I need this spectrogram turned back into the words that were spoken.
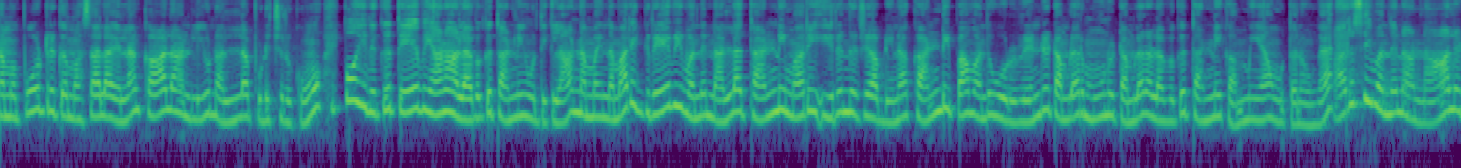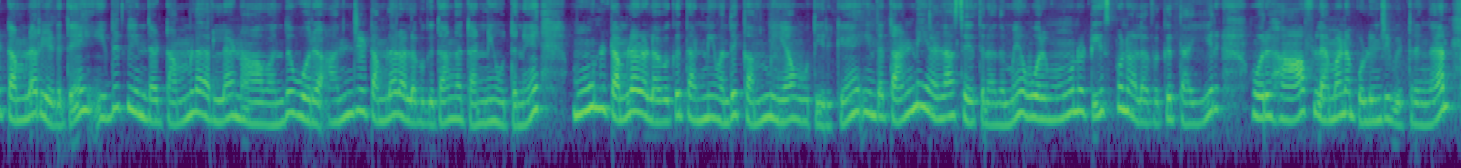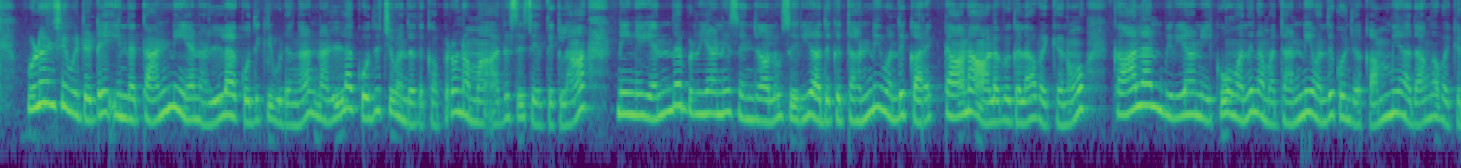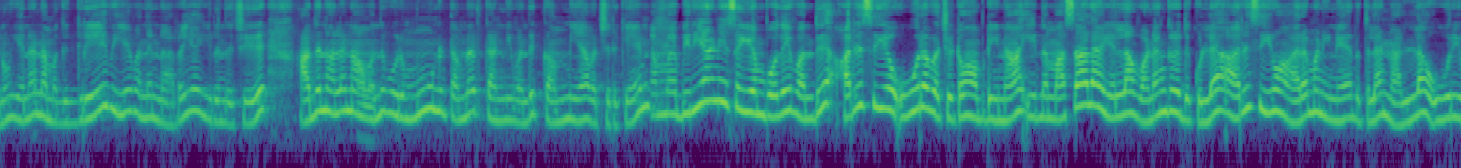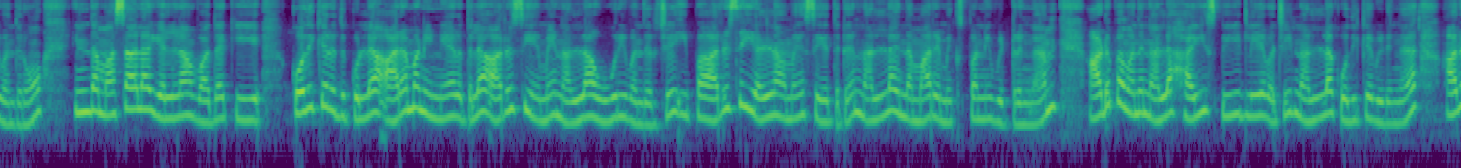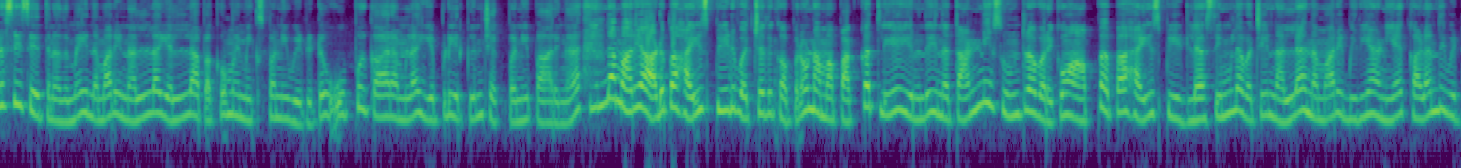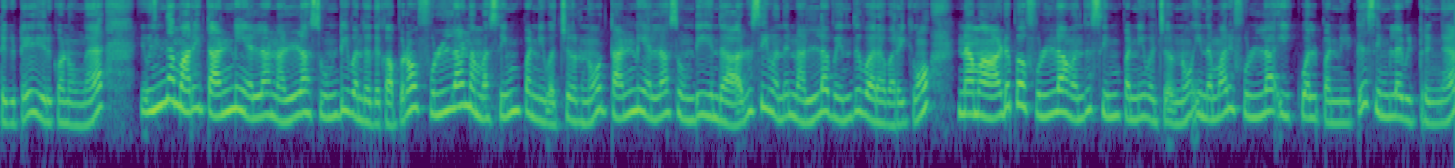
நம்ம போட்டிருக்க மசாலா எல்லாம் காளான்லேயும் நல்லா பிடிச்சிருக்கும். இப்போது இதுக்கு தேவையான அளவுக்கு தண்ணி ஊற்றிக்கலாம் நம்ம இந்த மாதிரி கிரேவி வந்து நல்லா தண்ணி மாதிரி இருந்துச்சு அப்படின்னா கண்டிப்பாக வந்து ஒரு ரெண்டு டம்ளர் மூணு டம்ளர் அளவுக்கு தண்ணி கம்மியாக ஊற்றணுங்க அரிசி வந்து நான் நாலு டம்ளர் எடுத்தேன். இதுக்கு இந்த டம்ளரில் நான் வந்து ஒரு அஞ்சு டம்ளர் அளவுக்கு தாங்க தண்ணி ஊற்றினேன் மூணு டம்ளர் அளவுக்கு தண்ணி வந்து கம்மியாக ஊற்றிருக்கேன் இந்த தண்ணி எல்லாம் சேர்த்துனதுமே ஒரு மூணு டீஸ்பூன் அளவுக்கு தயிர் ஒரு ஹாஃப் லெமனை புழிஞ்சு விட்டுருங்க. புழிஞ்சு விட்டுட்டு இந்த தண்ணியை நல்லா கொதிக்கி விடுங்க. நல்லா கொதிச்சு வந்ததுக்கப்புறம் நம்ம அரிசி சேர்த்துக்கலாம். நீங்கள் எந்த பிரியாணி செஞ்சாலும் சரி அதுக்கு தண்ணி வந்து கரெக்டான அளவுகளாக வைக்கணும். காளான் பிரியாணிக்கும் வந்து நம்ம தண்ணி வந்து கொஞ்சம் கம்மியாக தாங்க வைக்கணும். ஏன்னா நமக்கு கிரேவியே வந்து நிறைய இருந்துச்சு. அதனால நான் வந்து ஒரு மூணு டம்ளர் தண்ணி வந்து கம்மியாக வச்சுருக்கேன். நம்ம பிரியாணி செய்யும் போதே வந்து அரிசியை ஊற வச்சிட்டோம் அப்படின்னா இந்த மசாலா எல்லாம் வணங்குறதுக்குள்ளே அரிசியும் அரை மணி நேரத்தில் நல்லா ஊறி வந்துடும் இந்த மசாலா எல்லாம் வதக்கி கொதிக்கிறதுக்குள்ளே அரை மணி நேரத்தில் அரிசியுமே நல்லா ஊறி வந்துருச்சு. இப்போ அரிசி எல்லாமே சேர்த்துட்டு நல்லா இந்த மாதிரி மிக்ஸ் பண்ணி விட்டுருங்க. அடுப்பை வந்து நல்லா ஹை ஸ்பீட்லேயே வச்சு நல்லா கொதிக்க விடுங்க. அரிசி சேர்த்துனதுமே இந்த மாதிரி நல்லா எல்லா பக்கமுமே மிக்ஸ் பண்ணி விட்டுட்டு உப்பு காரம்லாம் எப்படி இருக்குன்னு செக் பண்ணி பாருங்கள் இந்த மாதிரி அடுப்பை ஹை ஸ்பீடு வச்சதுக்கப்புறம் நம்ம பக்கத்துலேயே இருந்து இந்த தண்ணி சுன்ற வரைக்கும் அப்பப்போ ஹை ஸ்பீடில் சிம்மில் வச்சு நல்லா இந்த மாதிரி பிரியாணியை கலந்து விட்டுக்கிட்டே இருக்கணுங்க. இந்த மாதிரி தண்ணி எல்லாம் நல்லா சுண்டி வந்ததுக்கப்புறம் ஃபுல்லாக நம்ம சிம் பண்ணி வச்சிடணும். தண்ணி எல்லாம் சுண்டி இந்த அரிசி வந்து நல்லா வெந்து வர வரைக்கும் நம்ம அடுப்பை ஃபுல்லாக வந்து சிம் பண்ணி வச்சிடணும். இந்த மாதிரி ஃபுல்லாக ஈக்குவல் பண்ணிவிட்டு சிம்மில் விட்டுருங்க.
